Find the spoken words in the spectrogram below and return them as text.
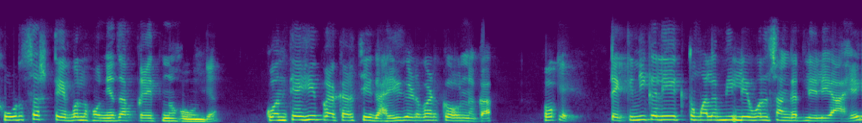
थोडंसं स्टेबल होण्याचा प्रयत्न होऊन द्या. कोणत्याही प्रकारची घाई गडबड करू नका. ओके. टेक्निकली एक तुम्हाला मी लेवल सांगितलेली आहे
